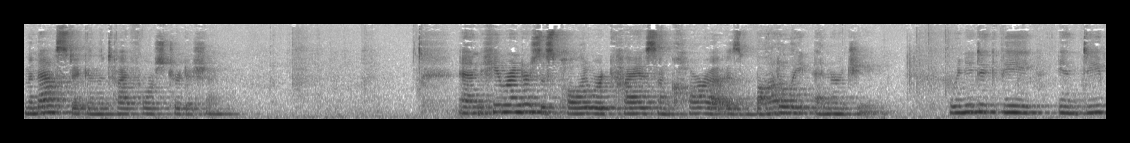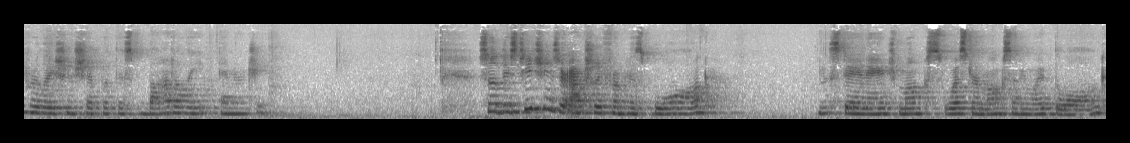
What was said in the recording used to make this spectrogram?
monastic in the Thai forest tradition. And he renders this Pali word kaya sankhara as bodily energy. We need to be in deep relationship with this bodily energy. So these teachings are actually from his blog. In this day and age, monks, Western monks anyway, blog.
